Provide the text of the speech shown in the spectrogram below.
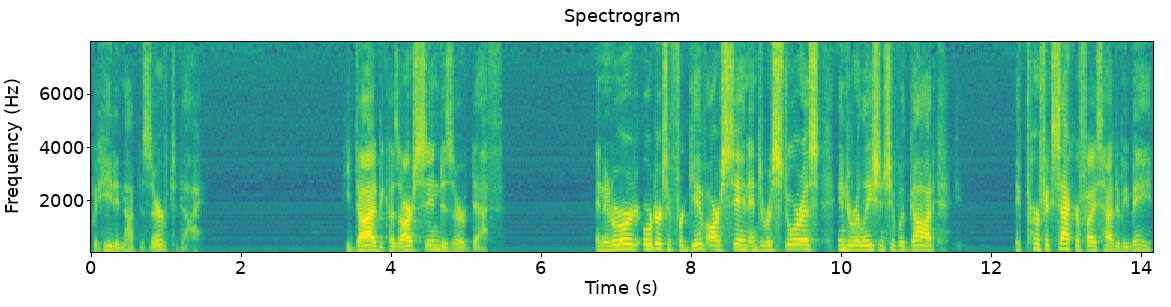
But he did not deserve to die. He died because our sin deserved death. And in order, order to forgive our sin and to restore us into relationship with God, a perfect sacrifice had to be made.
